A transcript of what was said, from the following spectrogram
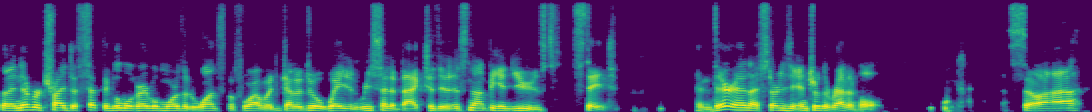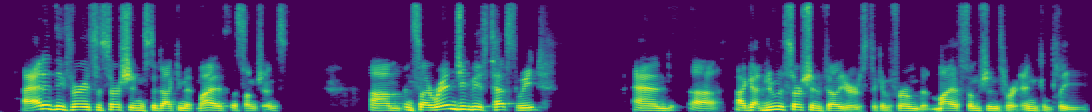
that I never tried to set the global variable more than once before I would got to do a wait and reset it back to the it's not being used state. And therein, I started to enter the rabbit hole. So uh, I added these various assertions to document my assumptions. Um, and so I ran GDB's test suite and uh, I got new assertion failures to confirm that my assumptions were incomplete.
